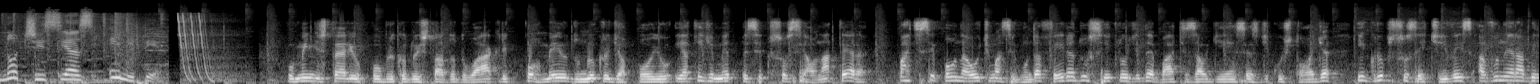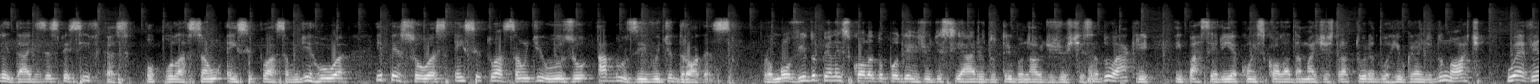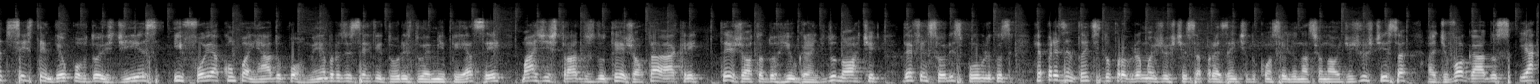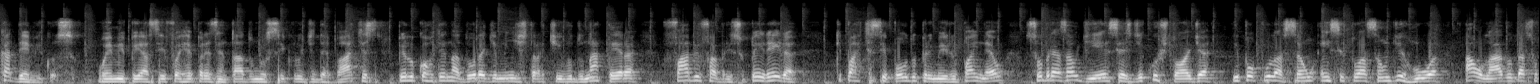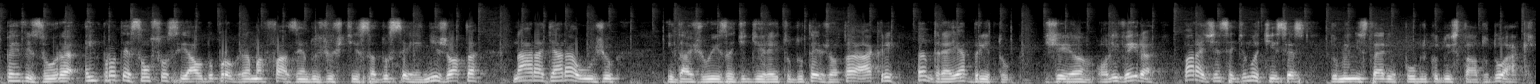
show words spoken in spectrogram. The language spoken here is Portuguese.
Notícias MP. O Ministério Público do Estado do Acre, por meio do Núcleo de Apoio e Atendimento Psicossocial na Terra, participou na última segunda-feira do ciclo de debates audiências de custódia e grupos suscetíveis a vulnerabilidades específicas, população em situação de rua e pessoas em situação de uso abusivo de drogas. Promovido pela Escola do Poder Judiciário do Tribunal de Justiça do Acre, em parceria com a Escola da Magistratura do Rio Grande do Norte, o evento se estendeu por dois dias e foi acompanhado por membros e servidores do MPAC, magistrados do TJ Acre, TJ do Rio Grande do Norte, defensores públicos, representantes do Programa Justiça Presente do Conselho Nacional de Justiça, advogados e acadêmicos. O MPAC foi representado no ciclo de debates pelo coordenador administrativo do Natera, Fábio Fabrício Pereira, que participou do primeiro painel sobre as audiências de custódia e população em situação de rua, ao lado da supervisora em proteção social do programa Fazendo Justiça do CNJ, Nara de Araújo, e da juíza de direito do TJ Acre, Andréia Brito. Jean Oliveira, para a Agência de Notícias do Ministério Público do Estado do Acre.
